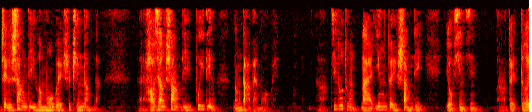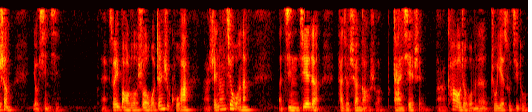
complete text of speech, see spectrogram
这个上帝和魔鬼是平等的，哎好像上帝不一定能打败魔鬼啊。基督徒乃应对上帝有信心啊，对得胜有信心。哎，所以保罗说：“我真是苦啊啊，谁能救我呢？”啊，紧接着他就宣告说：“感谢神啊，靠着我们的主耶稣基督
